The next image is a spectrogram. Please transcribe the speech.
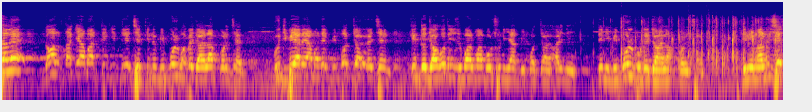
সালে দল তাকে আবার টিকিট দিয়েছে, তিনি বিপুল ভাবে জয়লাভ করেছেন। কুচবিহারে আমাদের বিপর্যয় হয়েছেন কিন্তু জগদীশ বর্মা বসুনিয়ার বিপর্যয় হয়নি। তিনি বিপুল ভোটে জয়লাভ করেছেন। তিনি মানুষের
